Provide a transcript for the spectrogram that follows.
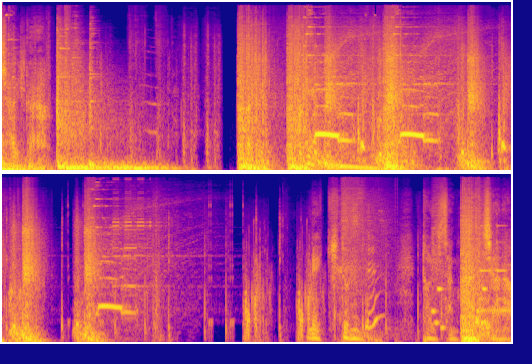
잘 가라. 내 기도는 더 이상 가지 않아.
